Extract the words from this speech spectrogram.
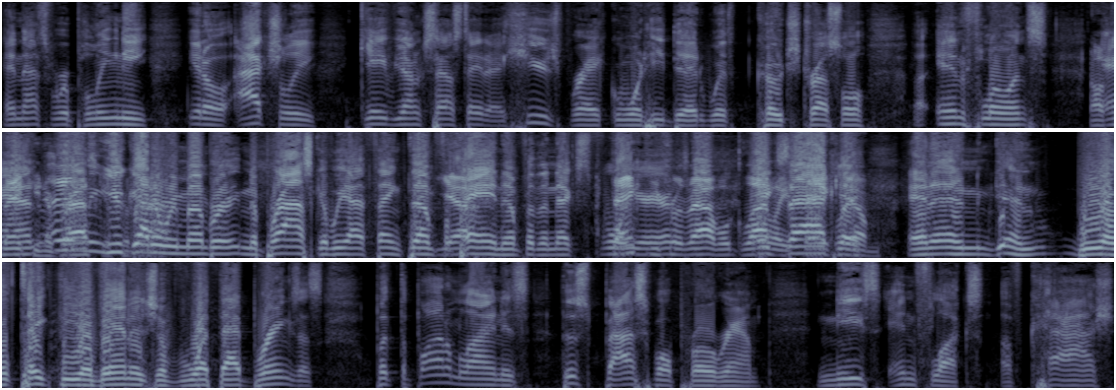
and that's where Pelini, you know, actually gave Youngstown State a huge break in what he did with Coach Tressel, uh, influence. Oh, thank and you, Nebraska, you got to remember Nebraska. We got to thank them for Yeah. paying him for the next four Thank you years. for that. We'll gladly thank exactly. him. And, and and we'll take the advantage of what that brings us. But the bottom line is this basketball program needs influx of cash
